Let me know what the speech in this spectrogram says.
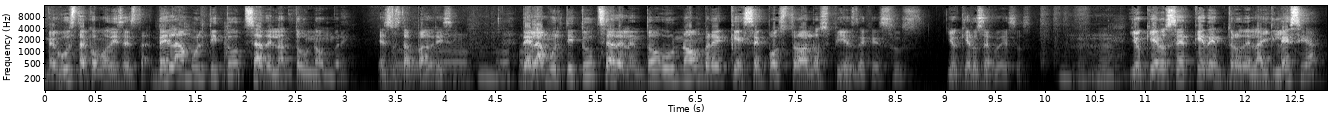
me gusta cómo dice esta. De la multitud se adelantó un hombre. Eso está padrísimo. De la multitud se adelantó un hombre que se postró a los pies de Jesús. Yo quiero ser de esos. Yo quiero ser que dentro de la iglesia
